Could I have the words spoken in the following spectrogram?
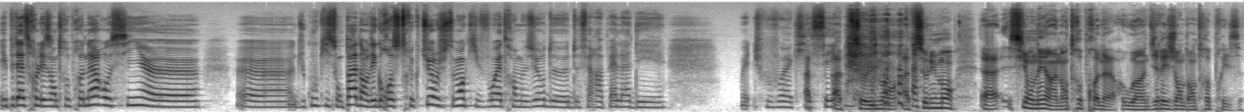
Et peut-être les entrepreneurs aussi, euh, euh, du coup, qui ne sont pas dans des grosses structures, justement, qui vont être en mesure de, faire appel à des... Oui, je vous vois acquiescer. Absolument, absolument. Euh, si on est un entrepreneur ou un dirigeant d'entreprise,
